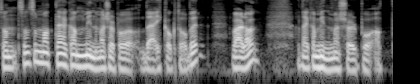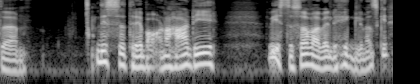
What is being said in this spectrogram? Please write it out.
Sånn, sånn som at jeg kan minne meg sjøl på det er ikke oktober hver dag. At jeg kan minne meg sjøl på at uh, disse tre barna her, de viste seg å være veldig hyggelige mennesker.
